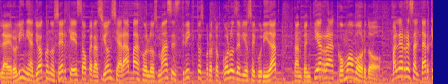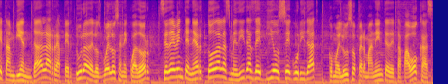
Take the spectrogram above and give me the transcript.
La aerolínea dio a conocer que esta operación se hará bajo los más estrictos protocolos de bioseguridad, tanto en tierra como a bordo. Vale resaltar que también, dada la reapertura de los vuelos en Ecuador, se deben tener todas las medidas de bioseguridad como el uso permanente de tapabocas,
